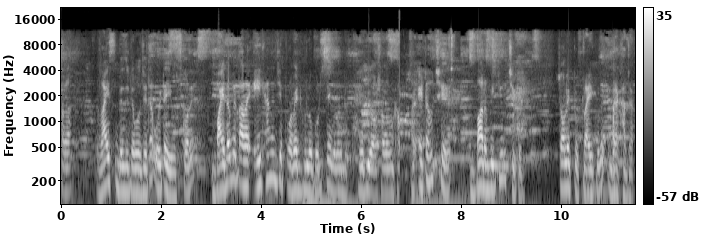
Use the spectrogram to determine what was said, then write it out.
তারা রাইস ভেজিটেবল যেটা, ওইটা ইউজ করে। বাইদাবে তারা এইখানে যে প্রোভাইডগুলো করছে, এগুলো কিন্তু খুবই অসাধারণ খাবার। আর এটা হচ্ছে বারবিকিউ চিকেন চল একটু ট্রাই করে দেখা যাক।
